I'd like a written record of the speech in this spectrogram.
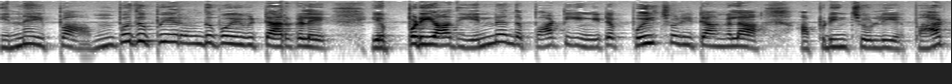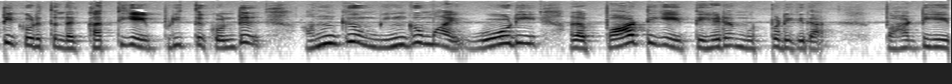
என்ன இப்போ ஐம்பது பேர் இறந்து போய்விட்டார்களே? எப்படியாவது என்ன அந்த பாட்டி என்கிட்ட பொய் சொல்லிட்டாங்களா? அப்படின்னு சொல்லி பாட்டி கொடுத்த அந்த கத்தியை பிடித்து கொண்டு அங்கும் இங்குமாய் ஓடி அந்த பாட்டியை தேட முற்படுகிறான் பாட்டியை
